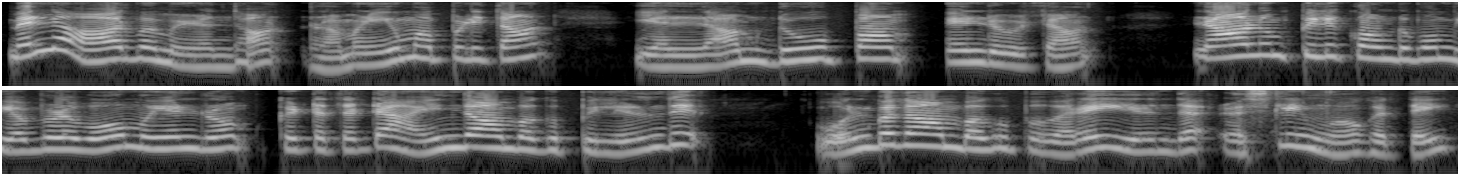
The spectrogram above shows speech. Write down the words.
மெல்ல ஆர்வம் இழந்தான். ரமணியும் அப்படித்தான். எல்லாம் டூப்பாம் என்று விட்டான். நானும் பிலிக்கொண்டுமும் எவ்வளவோ முயன்றோம். கிட்டத்தட்ட ஐந்தாம் வகுப்பிலிருந்து ஒன்பதாம் வகுப்பு வரை இருந்த ரெஸ்லிங் மோகத்தை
